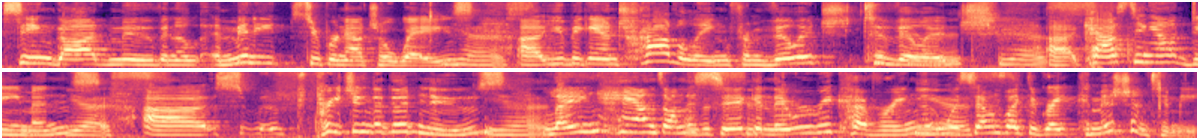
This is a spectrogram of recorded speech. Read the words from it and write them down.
seeing God move in, a, in many supernatural ways. Yes. Uh, you began traveling from village to, To village, village, yes. uh, casting out demons, Yes. uh, preaching the good news, Yes. laying hands on the, the sick, sick. and they were recovering. It was- sounds like the Great Commission to me.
